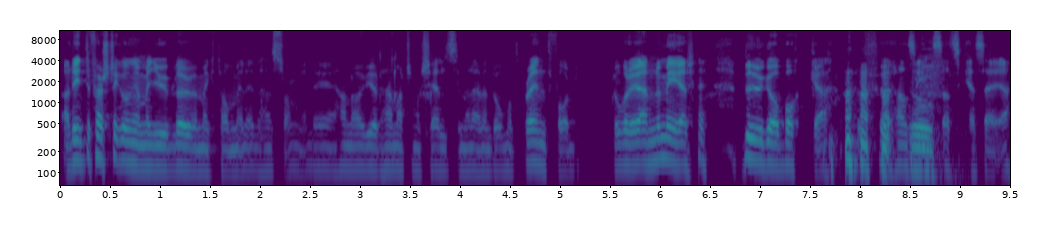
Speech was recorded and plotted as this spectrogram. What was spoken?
ja, det är inte första gången man jublar över McTominay den här säsongen. Är, han har ju den här matchen mot Chelsea, men även då mot Brentford. Då var det ju ännu mer buga och bocka för hans insats, ska jag säga.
